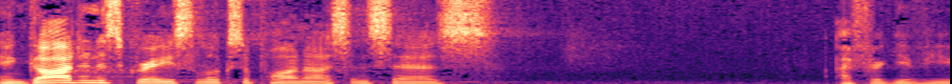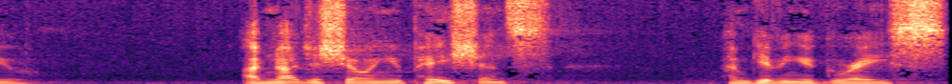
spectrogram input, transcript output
And God, in His grace, looks upon us and says, I forgive you. I'm not just showing you patience, I'm giving you grace.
